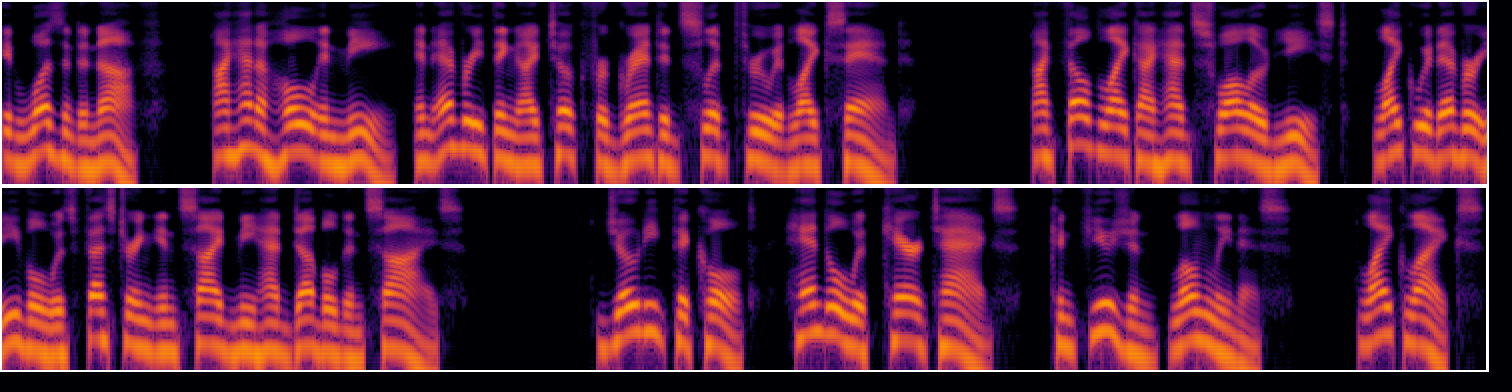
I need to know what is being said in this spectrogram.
it wasn't enough. I had a hole in me, and everything I took for granted slipped through it like sand. I felt like I had swallowed yeast, like whatever evil was festering inside me had doubled in size. Jodi Picoult, handle with care tags, confusion, loneliness. Like likes.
